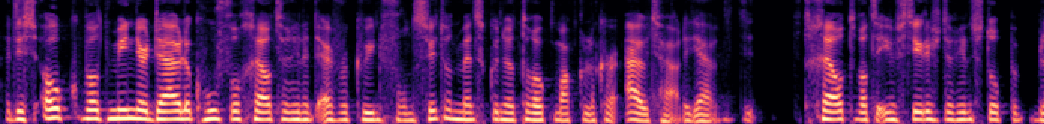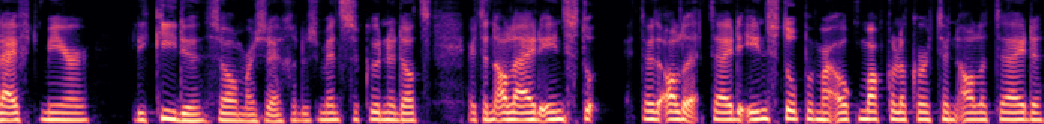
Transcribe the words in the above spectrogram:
het is ook wat minder duidelijk hoeveel geld er in het evergreen fonds zit. Want mensen kunnen het er ook makkelijker uithalen. Ja, het- geld wat de investeerders erin stoppen blijft meer liquide, zal maar zeggen. Dus mensen kunnen dat er ten alle, tijde insto- ten alle tijden instoppen, maar ook makkelijker ten alle tijden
